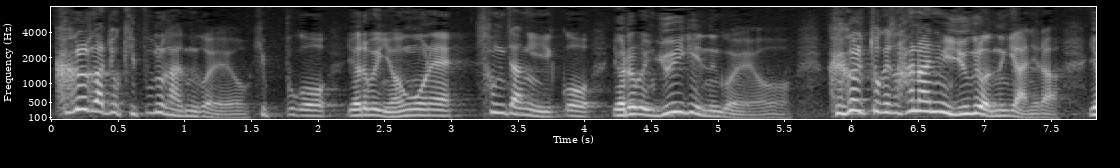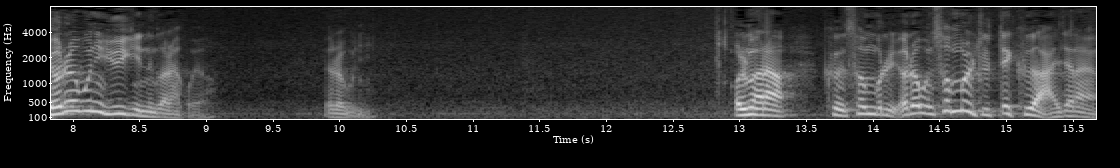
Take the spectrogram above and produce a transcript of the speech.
그걸 가지고 기쁨을 갖는 거예요. 기쁘고 여러분 영혼의 성장이 있고 여러분 유익이 있는 거예요. 그걸 통해서 하나님이 유익을 얻는 게 아니라 여러분이 유익이 있는 거라고요. 여러분이. 얼마나 그 선물을 여러분 선물 줄 때 그거 알잖아요.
